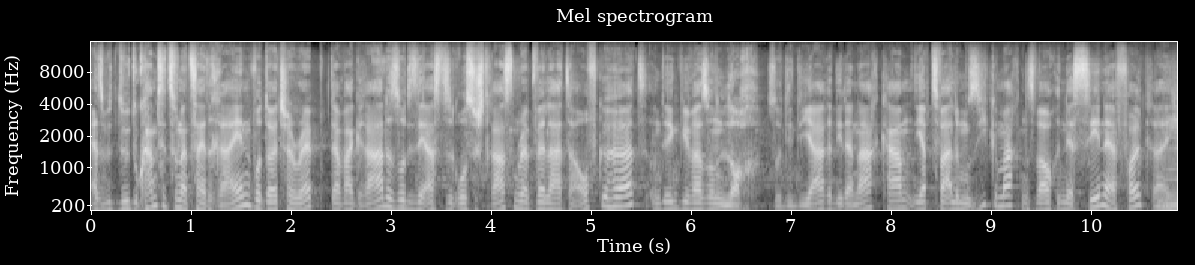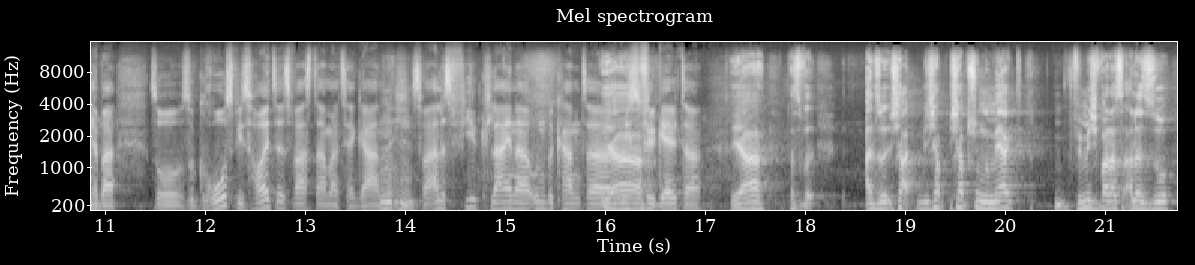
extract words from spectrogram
Also du, du kamst jetzt zu einer Zeit rein, wo deutscher Rap, da war gerade so diese erste große Straßenrap-Welle hatte aufgehört und irgendwie war so ein Loch. So die, die Jahre, die danach kamen. Ihr habt zwar alle Musik gemacht und es war auch in der Szene erfolgreich, Mhm. aber so, so groß wie es heute ist, war es damals ja gar nicht. Es war alles viel kleiner, unbekannter, Ja. nicht so viel Geld da. Ja, das war, also ich habe ich hab, ich hab schon gemerkt, für mich war das alles so,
